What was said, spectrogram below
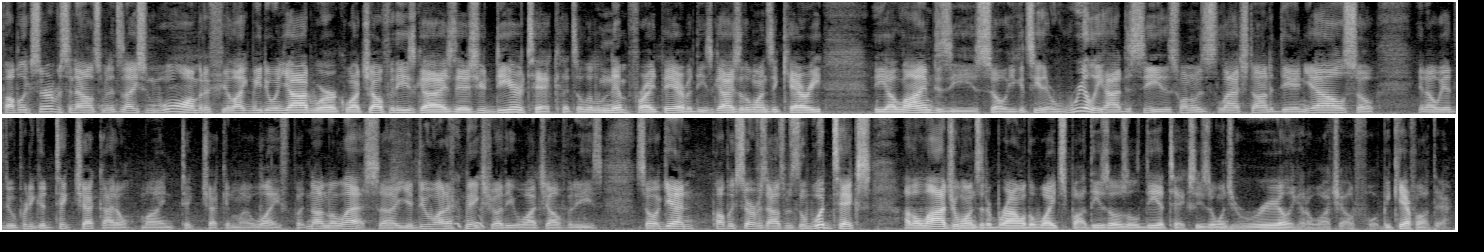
Public service announcement. It's nice and warm, but if you like me doing yard work, watch out for these guys. There's your deer tick. That's a little nymph right there, but these guys are the ones that carry the uh, Lyme disease. So you can see they're really hard to see. This one was latched on to Danielle, so you know we had to do a pretty good tick check. I don't mind tick checking my wife, but nonetheless, uh, you do want to make sure that you watch out for these. So again, public service announcements. The wood ticks are the larger ones that are brown with a white spot. These are those little deer ticks. These are the ones you really got to watch out for. Be careful out there.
